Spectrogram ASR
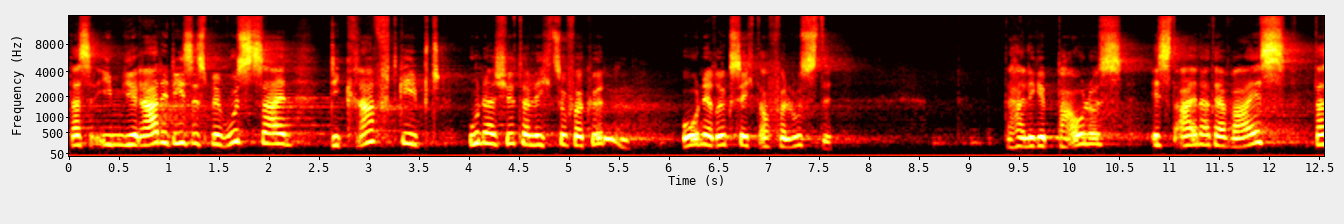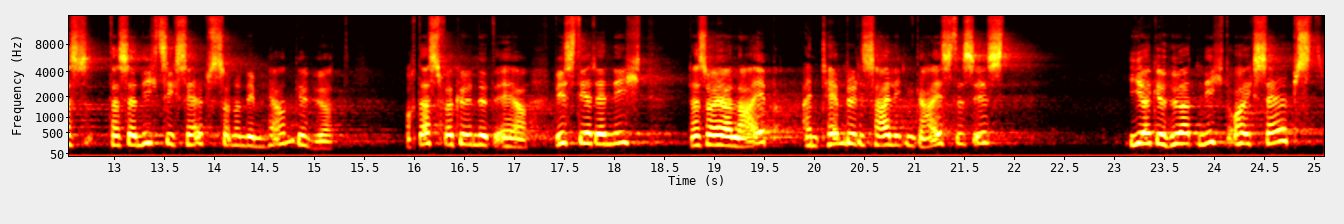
dass ihm gerade dieses Bewusstsein die Kraft gibt, unerschütterlich zu verkünden ohne Rücksicht auf Verluste. Der heilige Paulus ist einer, der weiß, dass, dass er nicht sich selbst, sondern dem Herrn gehört. Auch das verkündet er. Wisst ihr denn nicht, dass euer Leib ein Tempel des Heiligen Geistes ist? Ihr gehört nicht euch selbst.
